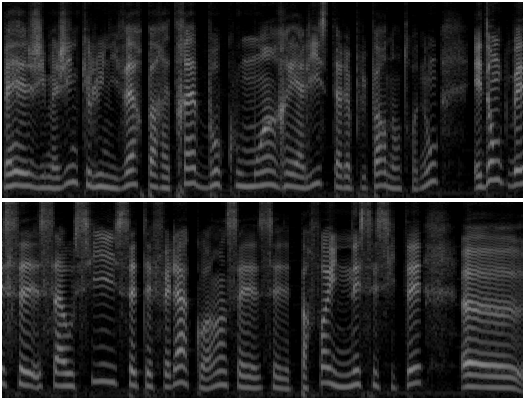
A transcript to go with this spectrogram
ben, j'imagine que l'univers paraîtrait beaucoup moins réaliste à la plupart d'entre nous. Et donc, ben, ça a aussi cet effet-là. quoi. Hein. C'est parfois une nécessité. Euh,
